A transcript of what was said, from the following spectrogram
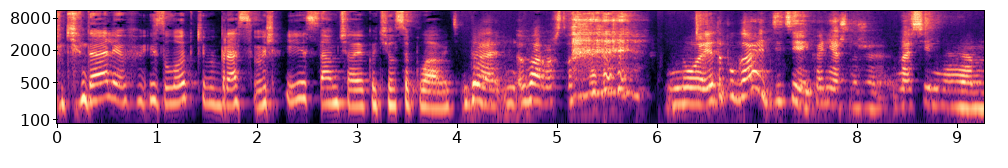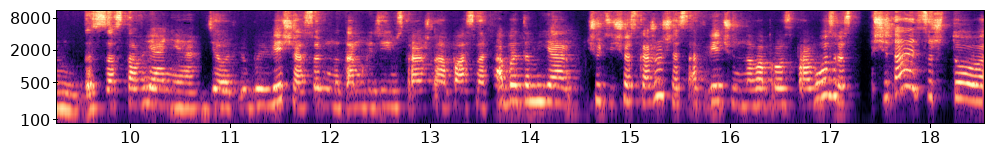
кидали, из лодки выбрасывали, и сам человек учился плавать. Да, варварство. Но это пугает детей, конечно же, насильное заставляние делать любые вещи, особенно там, где им страшно, опасно. Об этом я чуть еще скажу, сейчас отвечу на вопрос про возраст. Считается, что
